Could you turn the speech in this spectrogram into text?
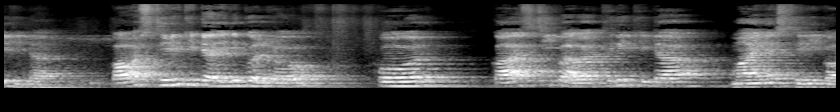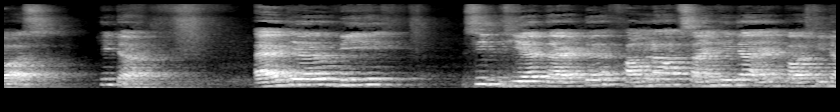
theta. Cos 3 theta is equal to 4 cos t power 3 theta minus 3 cos theta. As we see here that formula of sin theta and cos theta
